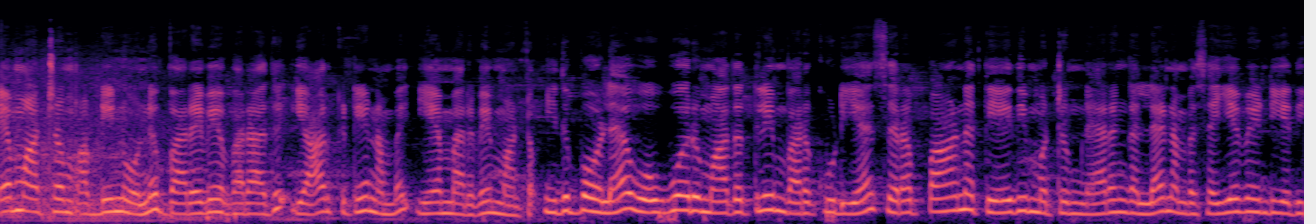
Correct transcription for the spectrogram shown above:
ஏமாற்றம் அப்படின்னு ஒன்று வரவே வராது. யார்கிட்டயும் நம்ம ஏமாறவே மாட்டோம். இதுபோல் ஒவ்வொரு மாதத்துலேயும் வரக்கூடிய சிறப்பான தேதி மற்றும் நேரங்களில் நம்ம செய்ய வேண்டியது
